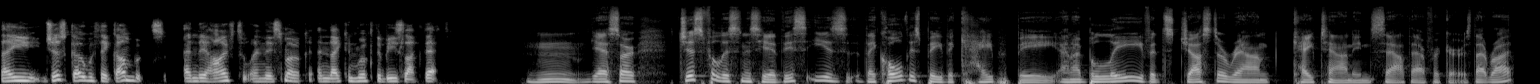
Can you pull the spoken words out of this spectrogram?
they just go with their gumboots and their hive tool and their smoke, and they can work the bees like that. Mm, yeah. So, just for listeners here, this is they call this bee the Cape bee, and I believe it's just around Cape Town in South Africa. Is that right?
